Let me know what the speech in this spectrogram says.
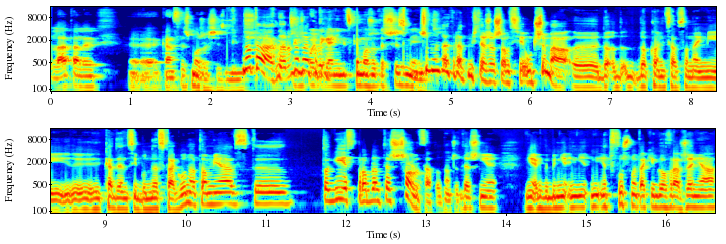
lat, ale kanclerz może się zmienić. No tak. No, Czyli polityka niemiecka może też się zmienić. No, akurat myślę, że Scholz się utrzyma do, do, do końca co najmniej kadencji Bundestagu, natomiast to nie jest problem też Scholza, to znaczy też nie, nie, jak gdyby nie, nie, nie twórzmy takiego wrażenia,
